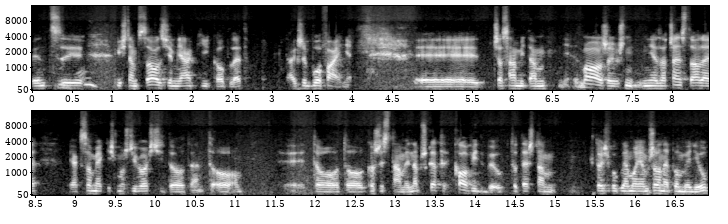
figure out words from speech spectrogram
więc y, jakiś tam sos, ziemniaki, kotlet. Także było fajnie. Yy, Czasami tam, nie, może już nie za często, ale jak są jakieś możliwości, to ten, to, to, to korzystamy. Na przykład COVID był, to też tam ktoś w ogóle moją żonę pomylił,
